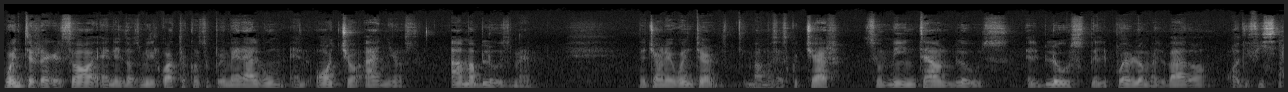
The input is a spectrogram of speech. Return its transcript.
Winter regresó en el 2004 con su primer álbum en ocho años, I'm a Bluesman. De Johnny Winter vamos a escuchar su Mean Town Blues, el blues del pueblo malvado o difícil.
